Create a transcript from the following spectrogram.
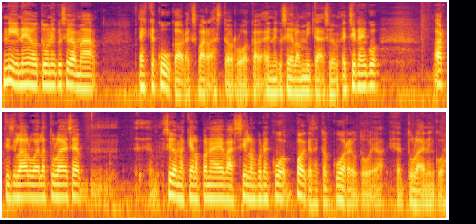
Niin, ne joutuu niinku syömään ehkä kuukaudeksi varastoon ruokaa ennen kuin siellä on mitään syömään. Et siinä niinku arktisilla alueilla tulee se syömäkelpoinen eväs silloin, kun ne poikaset on kuoriutuu ja, ja tulee, niin kuin,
